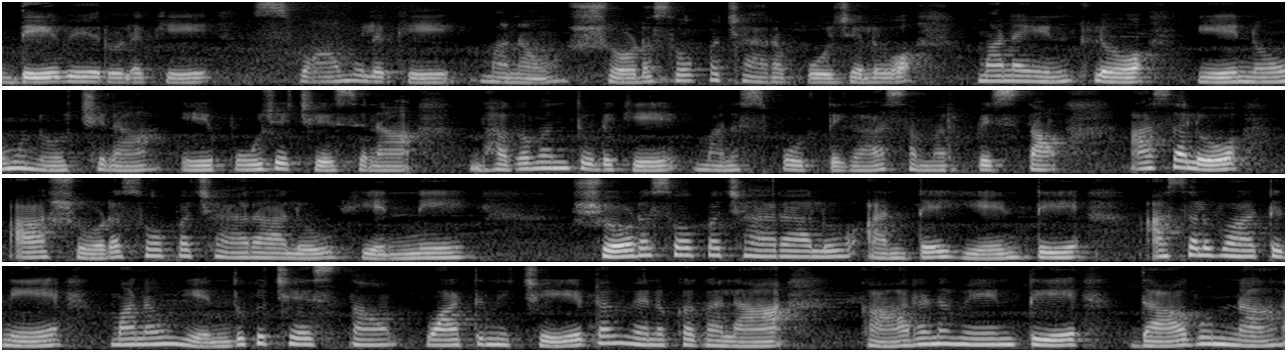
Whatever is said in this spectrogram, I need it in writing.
దేవేరులకి స్వాములకి మనం షోడసోపచార పూజలో మన ఇంట్లో ఏ నోము నోచినా ఏ పూజ చేసినా భగవంతుడికి మనస్ఫూర్తిగా సమర్పిస్తాం. అసలు ఆ షోడసోపచారాలు ఎన్ని? షోడశోపచారాలు అంటే ఏంటి? అసలు వాటిని మనం ఎందుకు చేస్తాం? వాటిని చేయటం వెనుక గల కారణం ఏంటి దాగున్న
